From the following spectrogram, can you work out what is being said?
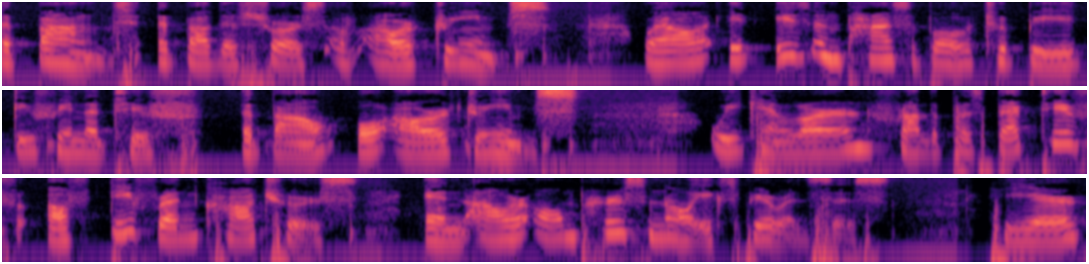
abound about the source of our dreams. Well, it isn't possible to be definitive about all our dreams we can learn from the perspective of different cultures and our own personal experiences. Here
